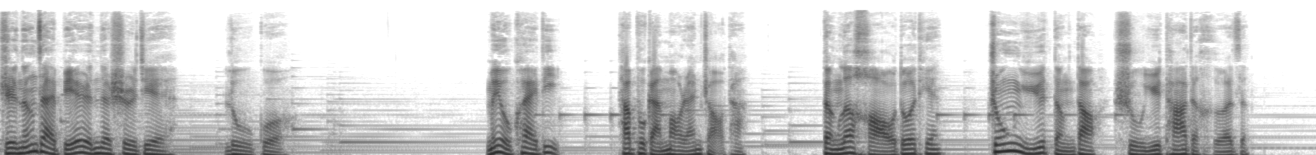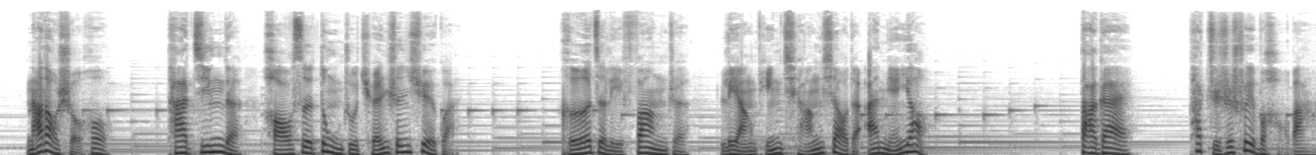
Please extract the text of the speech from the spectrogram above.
只能在别人的世界路过。没有快递，他不敢贸然找他，等了好多天，终于等到属于他的盒子。拿到手后，他惊得好似冻住全身血管。盒子里放着。两瓶强效的安眠药。大概，他只是睡不好吧，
